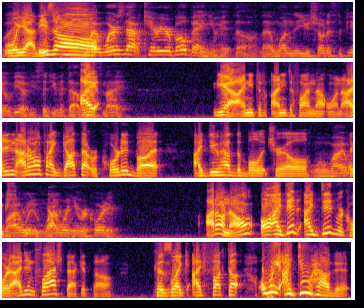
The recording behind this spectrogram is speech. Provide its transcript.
Well, yeah, these are all. Where, where's that carrier boat bang you hit though? That one that you showed us the POV of. You said you hit that I- last night. Yeah, I need to. I need to find that one. I didn't. I don't know if I got that recorded, but I do have the bullet trail. Well, why Like why straight would, why weren't you recording? I don't know. Oh, I did. I did record it. I didn't flashback it though, cause like I fucked up. Oh wait, I do have it.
